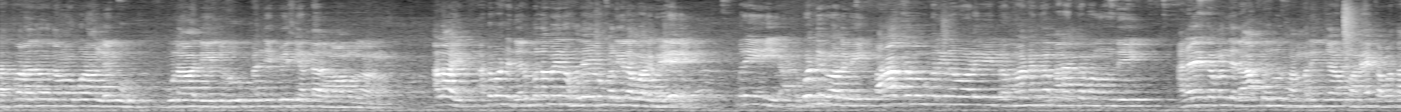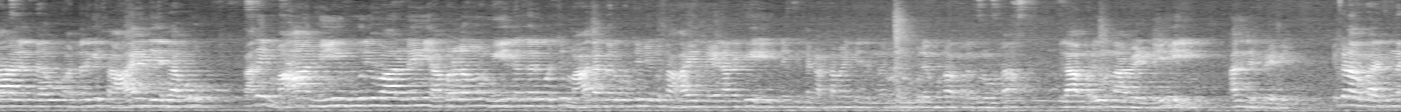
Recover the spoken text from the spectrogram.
సత్వరజో తమ కూడా లేవు. గుణాతీతుడు అని చెప్పేసి అంటారు మామూలుగా అలా అటువంటి నిర్మలమైన హృదయం కలిగిన వాడివే మరి అటువంటి వాడివి పరాక్రమం కలిగిన వాడివి బ్రహ్మాండంగా పరాక్రమం ఉంది. అనేక మంది రాక్షసులు సంహరించావు అనేక అవతారాలు ఎత్తావు అందరికీ సహాయం చేశావు. కానీ మా మీ ఊరి వారిని అపరలము మీ దగ్గరకు వచ్చి మా దగ్గరకు వచ్చి మీకు సహాయం చేయడానికి నీకు ఇంత కష్టమైతే ఉడుకు లేకుండా పలుకులు ఉన్నా ఇలా పడి ఉన్నావేంటి అని చెప్పేది. ఇక్కడ ఒక చిన్న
